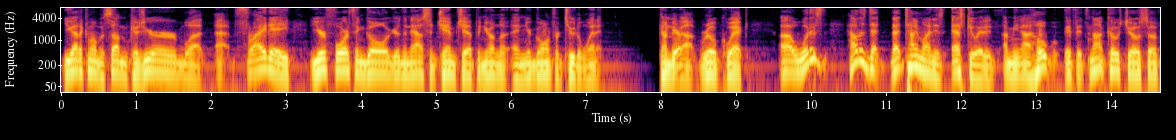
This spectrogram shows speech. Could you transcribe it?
You got to come up with something because you're what at Friday. You're fourth and goal. You're the national championship, and you're on the and you're going for two to win it. Coming yep. up real quick. Uh, what is how does that that timeline is escalated? I mean, I hope if it's not Coach Joseph,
